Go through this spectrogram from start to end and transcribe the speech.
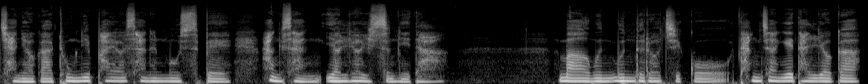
자녀가 독립하여 사는 모습에 항상 열려 있습니다. 마음은 문드러지고 당장에 달려가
